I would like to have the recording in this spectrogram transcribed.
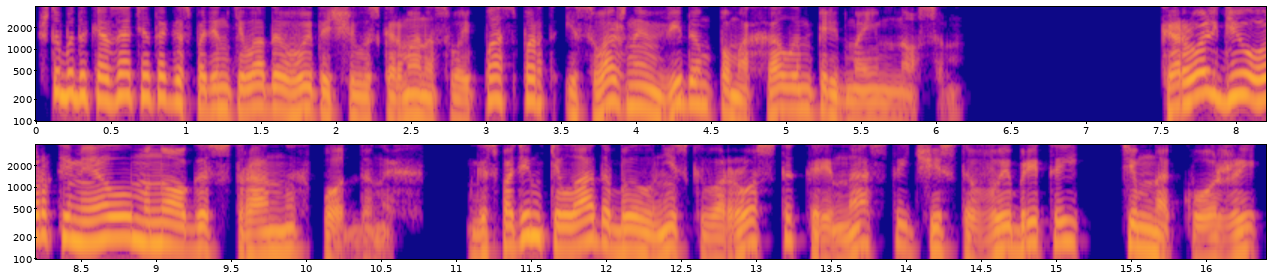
Чтобы доказать это, господин Келада вытащил из кармана свой паспорт и с важным видом помахал им перед моим носом. Король Георг имел много странных подданных. Господин Келада был низкого роста, коренастый, чисто выбритый, темнокожий,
